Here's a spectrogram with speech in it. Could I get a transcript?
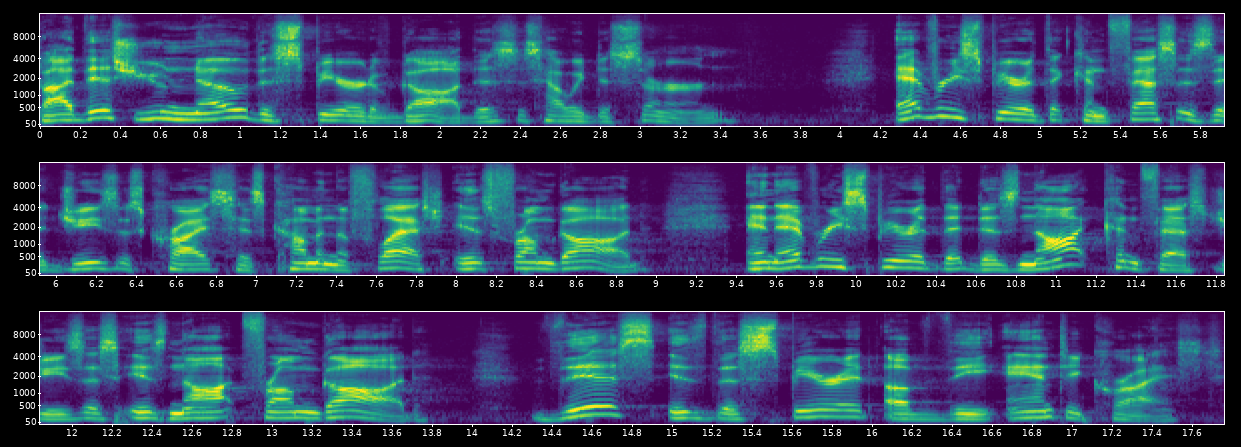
By this you know the Spirit of God. This is how we discern. Every spirit that confesses that Jesus Christ has come in the flesh is from God, and every spirit that does not confess Jesus is not from God. This is the spirit of the Antichrist,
